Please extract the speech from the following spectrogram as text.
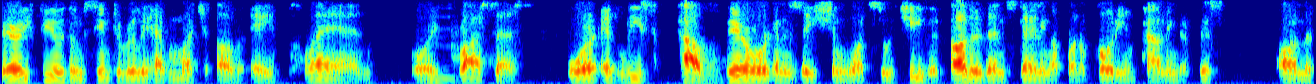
Very few of them seem to really have much of a plan or a Mhm. process, or at least how their organization wants to achieve it, other than standing up on a podium, pounding their fist on the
